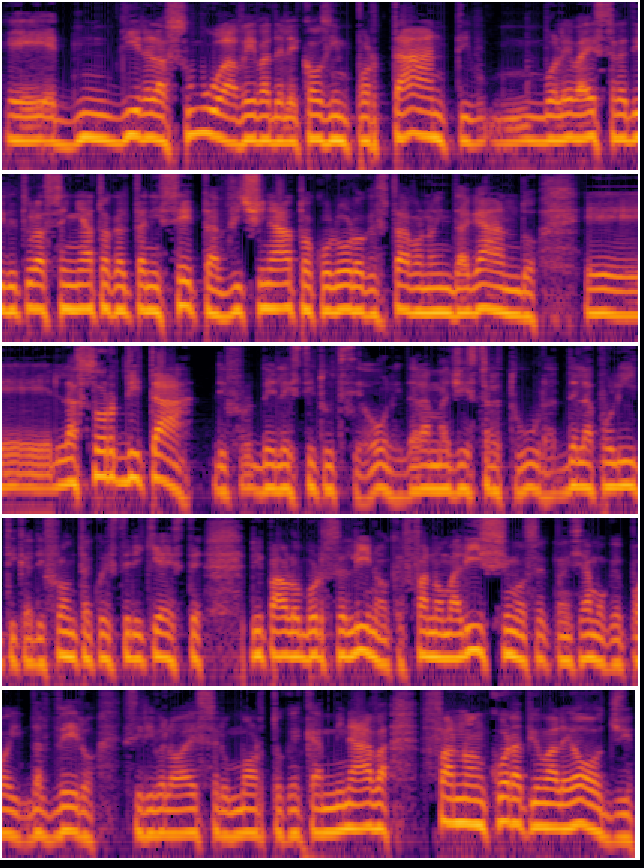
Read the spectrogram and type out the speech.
e dire la sua, aveva delle cose importanti, voleva essere addirittura assegnato a Caltanissetta, avvicinato a coloro che stavano indagando e la sordità di, delle istituzioni, della magistratura, della politica di fronte a queste richieste di Paolo Borsellino che fanno malissimo se pensiamo che poi davvero si rivelò essere un morto che camminava, fanno ancora più male oggi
